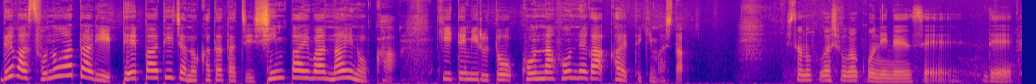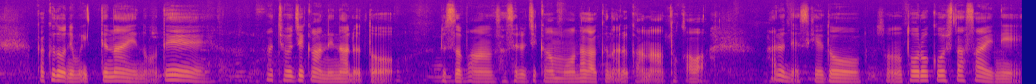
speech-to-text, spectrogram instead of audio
ではそのあたりペーパーティーチャーの方たち心配はないのか聞いてみるとこんな本音が返ってきました下の子が小学校2年生で学童にも行ってないので、まあ、長時間になると留守番させる時間も長くなるかなとかはあるんですけどその登録をした際に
